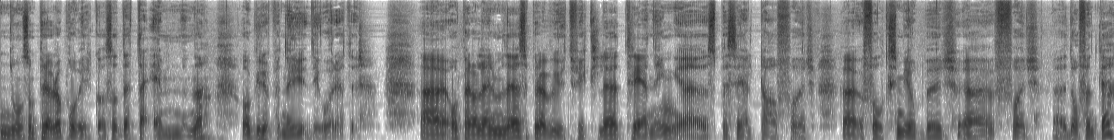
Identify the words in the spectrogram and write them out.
noen som prøver å påvirke oss. og Dette er emnene og gruppene de går etter. Eh, og Parallelt med det så prøver vi å utvikle trening spesielt da for folk som jobber for det offentlige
